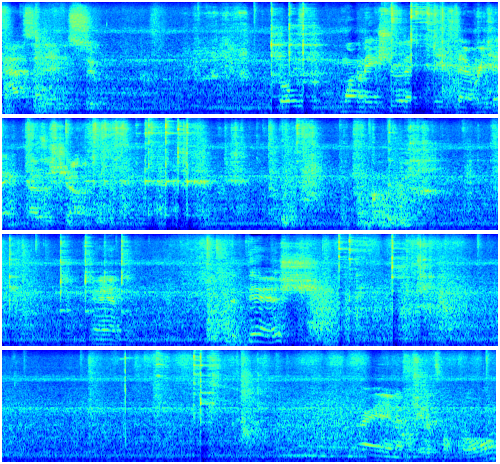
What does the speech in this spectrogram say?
acid in the soup. You always want to make sure that you taste everything as a chef. And the dish right in a beautiful bowl.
